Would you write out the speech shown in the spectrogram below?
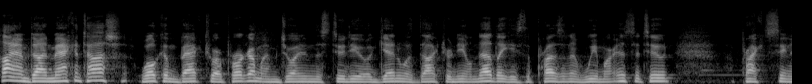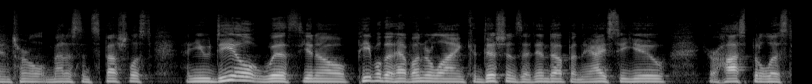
Hi, I'm Don Mackintosh. Welcome back to our program. I'm joined in the studio again with Dr. Neil Nedley. He's the president of Weimar Institute, a practicing internal medicine specialist, and you deal with, you know, people that have underlying conditions that end up in the ICU. You're a hospitalist.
